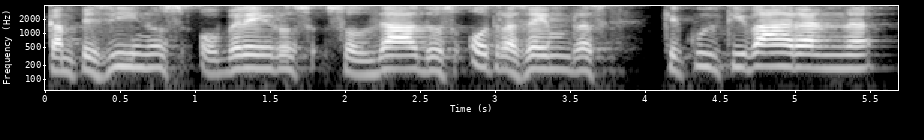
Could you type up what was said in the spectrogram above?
campesinos, obreros, soldados, otras hembras que cultivaran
